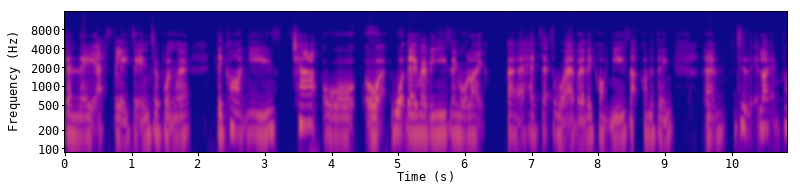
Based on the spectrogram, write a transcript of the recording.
then they escalate it into a point where they can't use chat or or what they're ever using or like uh, headsets or whatever. They can't use that kind of thing. Um, to like p-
